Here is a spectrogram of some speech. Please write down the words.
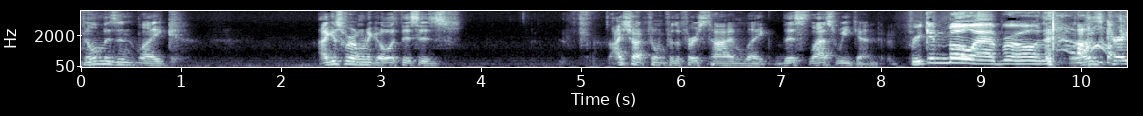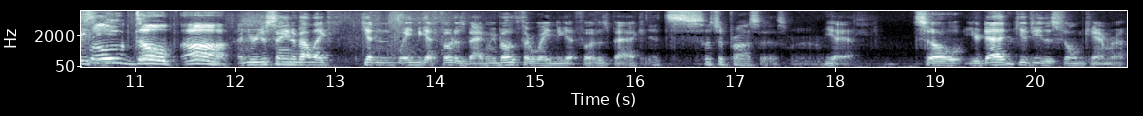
film isn't like. I guess where I want to go with this is, I shot film for the first time like this last weekend, Freaking Moab, bro. That was crazy. so dope. Oh, and you were just saying about like getting waiting to get photos back. And we both are waiting to get photos back. it's such a process, man. Yeah. So your dad gives you this film camera.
